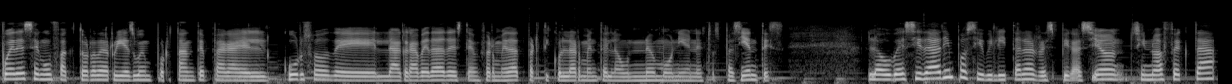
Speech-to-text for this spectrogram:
Puede ser un factor de riesgo importante para el curso de la gravedad de esta enfermedad, particularmente la neumonía en estos pacientes. La obesidad imposibilita la respiración si no afecta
